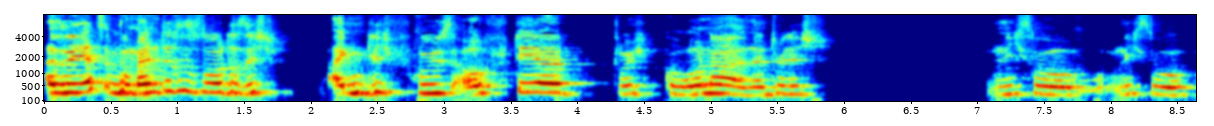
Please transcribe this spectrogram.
Also jetzt im Moment ist es so, dass ich eigentlich früh aufstehe, durch Corona natürlich nicht so, nicht so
